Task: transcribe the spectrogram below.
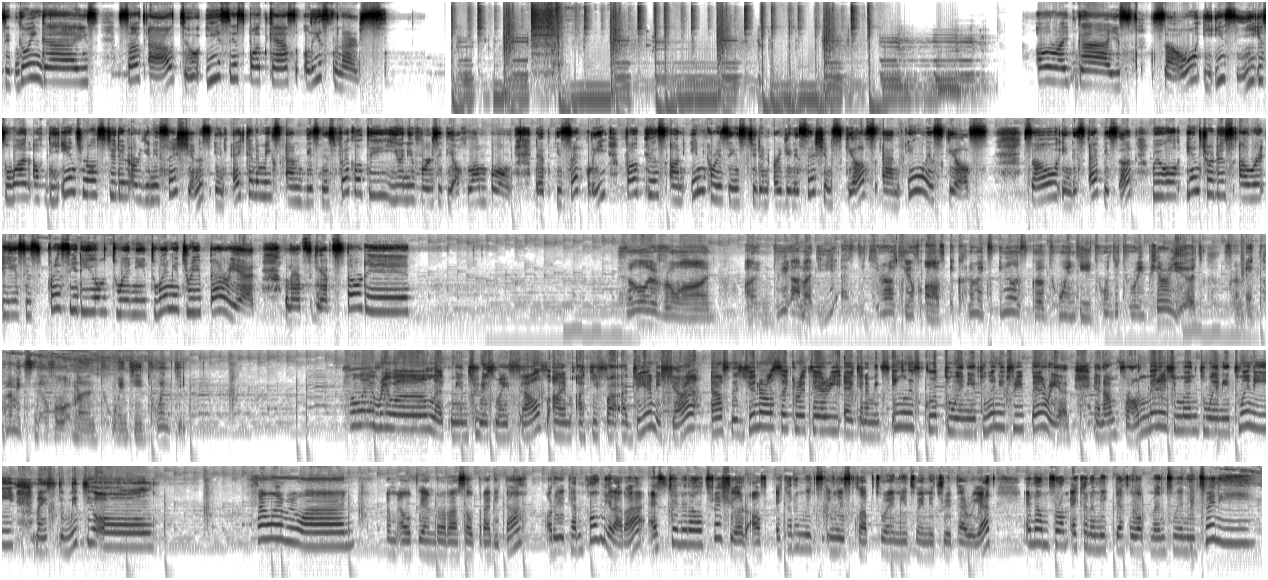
is it going, guys? Shout out to ISIS Podcast listeners. Alright guys, so EEC is one of the internal student organizations in Economics and Business Faculty University of Lampung that exactly focus on increasing student organization skills and English skills. So in this episode, we will introduce our EEC's Presidium 2023 period. Let's get started! Hello everyone, I'm Dwi Amadi as the General Chief of Economics English Club 2023 period from Economics Development 2020. Hello everyone, let me introduce myself. I'm Akifa Adrianisha as the General Secretary Economics English Club 2023 period and I'm from Management 2020. Nice to meet you all. Hello everyone, I'm Elviandra Russell Pradita, or you can call me Rara, as General Treasurer of Economics English Club 2023 period, and I'm from Economic Development 2020.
